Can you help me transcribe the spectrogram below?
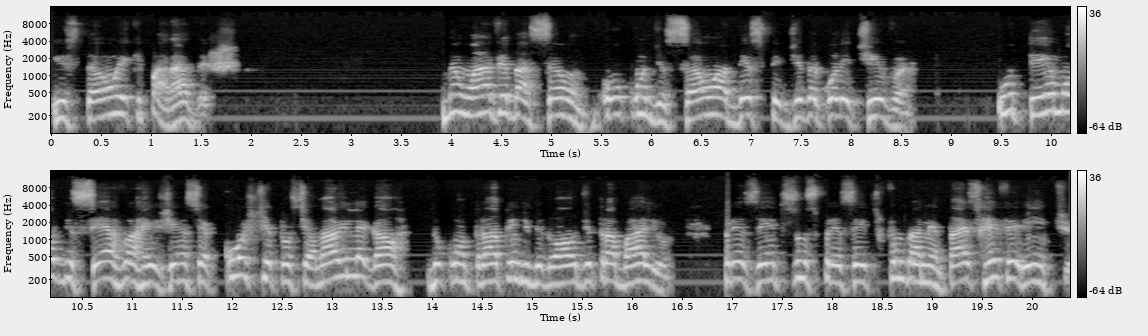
estão equiparadas. Não há vedação ou condição à despedida coletiva. O tema observa a regência constitucional e legal do contrato individual de trabalho, presentes os preceitos fundamentais referentes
